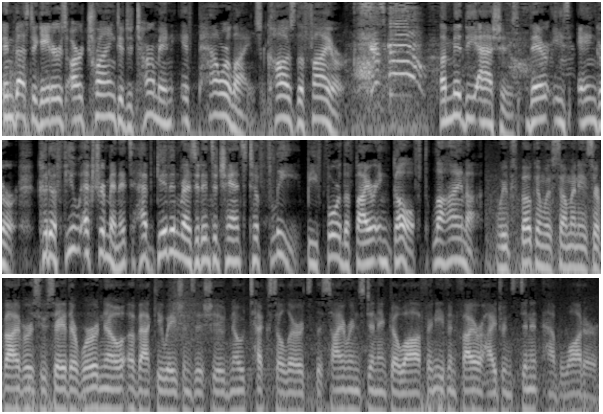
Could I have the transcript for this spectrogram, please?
Investigators are trying to determine if power lines caused the fire. Amid the ashes, there is anger. Could a few extra minutes have given residents a chance to flee before the fire engulfed Lahaina? We've spoken with so many survivors who say there were no evacuations issued, no text alerts, the sirens didn't go off, and even fire hydrants didn't have water.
